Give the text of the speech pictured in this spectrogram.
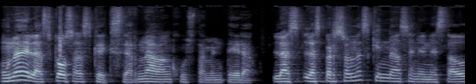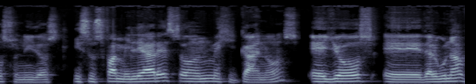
una de las cosas que externaban justamente era, las, las personas que nacen en Estados Unidos y sus familiares son mexicanos, ellos eh, de alguna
